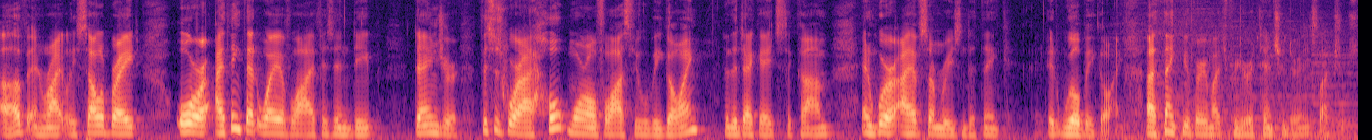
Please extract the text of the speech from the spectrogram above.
of and rightly celebrate, or I think that way of life is in deep danger. This is where I hope moral philosophy will be going in the decades to come, and where I have some reason to think it will be going. Uh, thank you very much for your attention during these lectures.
